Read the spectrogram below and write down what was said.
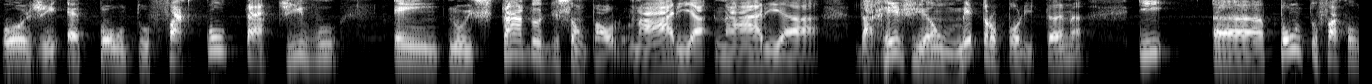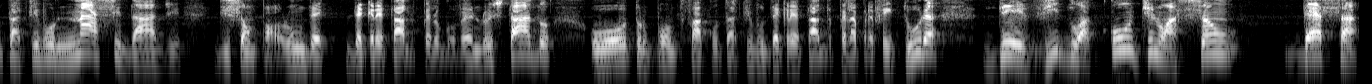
Hoje é ponto facultativo em, no estado de São Paulo, na área, na área da região metropolitana e uh, ponto facultativo na cidade de São Paulo. Um de, decretado pelo governo do estado, o outro ponto facultativo decretado pela prefeitura, devido à continuação dessa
